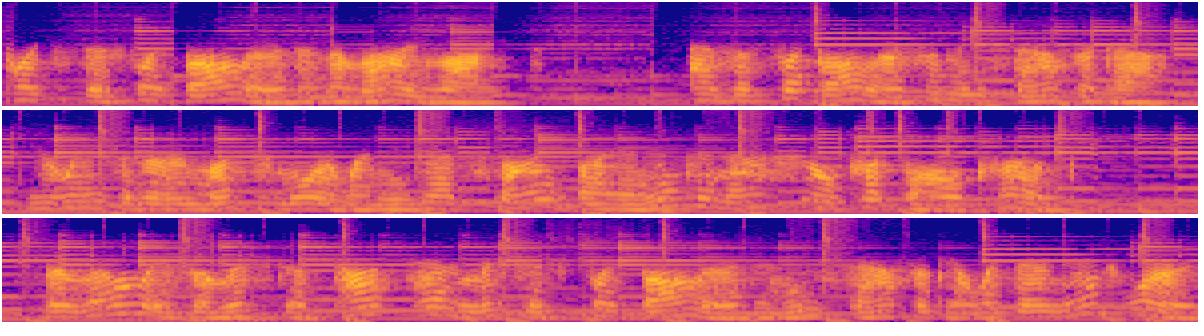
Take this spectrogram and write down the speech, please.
puts the footballers in the limelight. As a footballer from East Africa, you even earn much more when you get signed by an international football club. Below is a list of top 10 richest footballers in East Africa with their net worth.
